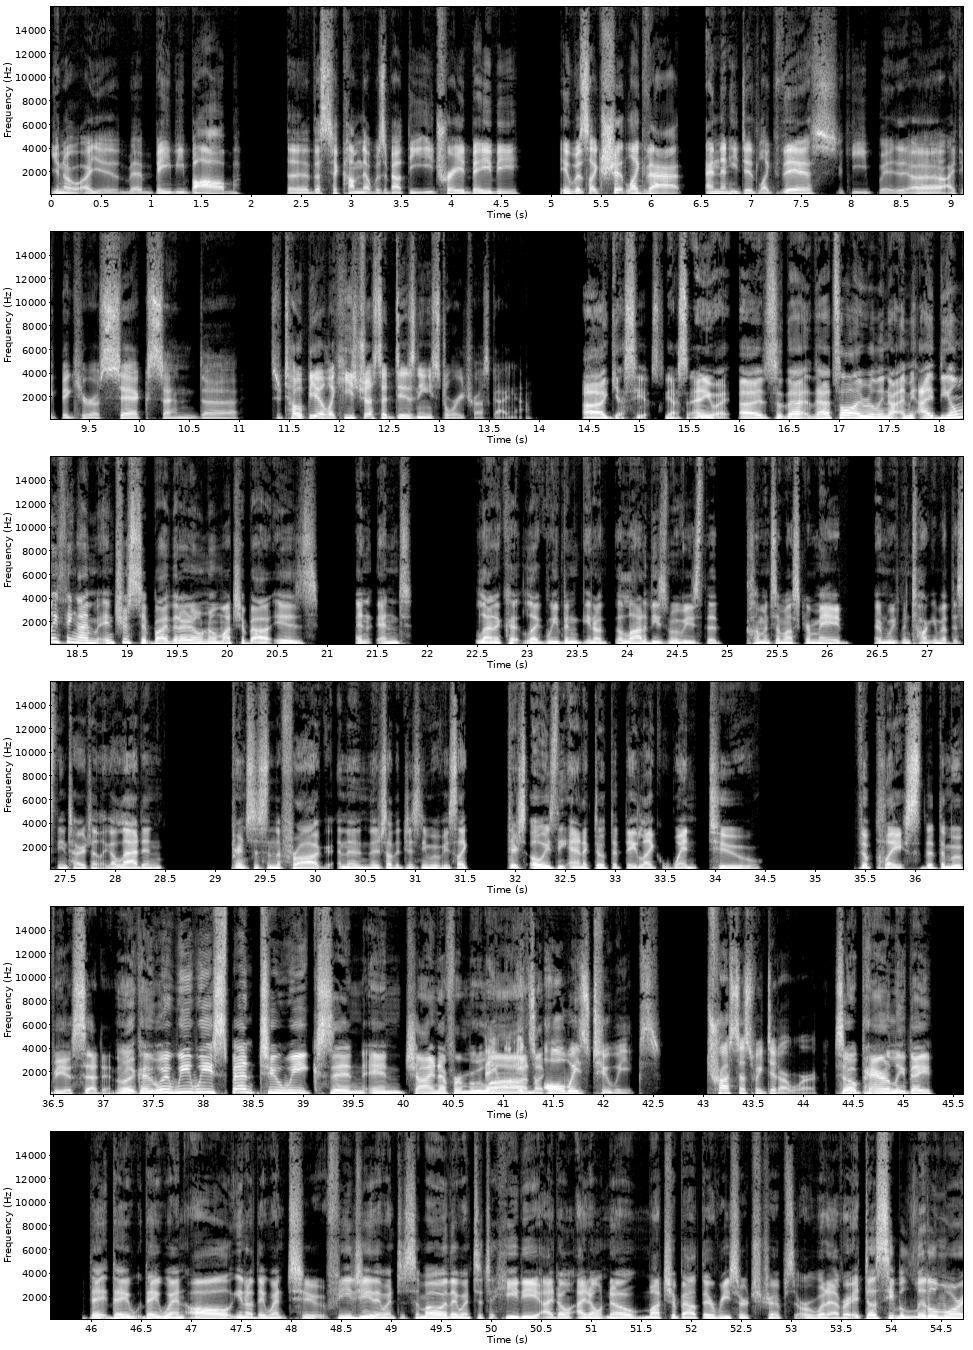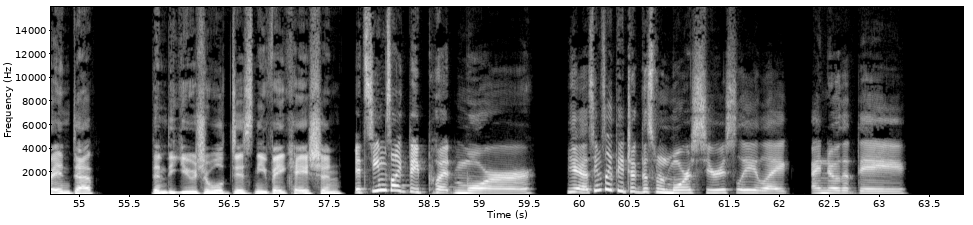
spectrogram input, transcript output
you know, a Baby Bob, the the sitcom that was about the E Trade baby. It was like shit like that, and then he did like this. He, uh, I think Big Hero Six and uh, Zootopia. Like he's just a Disney story trust guy now. Uh yes, he is. Yes. Anyway, uh so that that's all I really know. I mean, I the only thing I'm interested by that I don't know much about is and and Lenika, like we've been, you know, a lot of these movies that Clements and Musker made, and we've been talking about this the entire time, like Aladdin, Princess and the Frog, and then there's other Disney movies. Like there's always the anecdote that they like went to the place that the movie is set in. Like we we, we spent two weeks in in China for They- Mulan. it's like, always two weeks. Trust us, we did our work. so apparently they they they they went all you know they went to Fiji, they went to Samoa, they went to Tahiti. I don't I don't know much about their research trips or whatever. It does seem a little more in depth than the usual Disney vacation. It seems like they put more. Yeah, it seems like they took this one more seriously. Like I know that they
